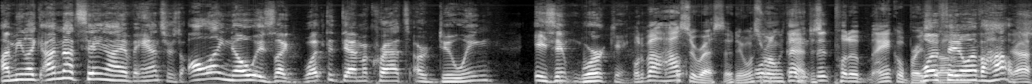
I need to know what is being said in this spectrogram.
I mean like I'm not saying I have answers. All I know is like what the Democrats are doing isn't working. What about house arrest, dude? What's Well, wrong with that? Just put an ankle bracelet. What if they don't have a house? Yeah.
